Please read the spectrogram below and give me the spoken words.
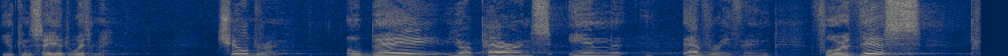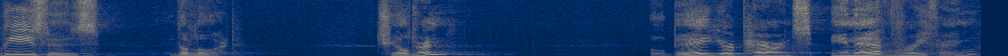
you can say it with me. Children, obey your parents in everything, for this pleases the Lord. Children, obey your parents in everything,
